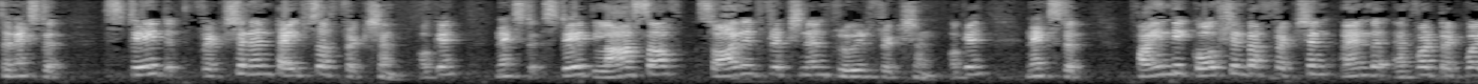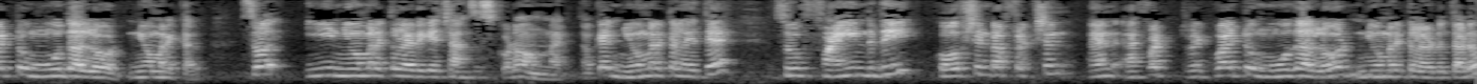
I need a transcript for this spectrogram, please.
So next state friction and types of friction okay next state laws of solid friction and fluid friction okay next find the coefficient of friction and effort required to move the load numerical so ఈ న్యూమరికల్ అడిగే ఛాన్సెస్ కూడా ఉన్నాయి ఓకే న్యూమరికల్ అయితే so find the coefficient of friction and effort required to move the load numerical అడుగుతాడు.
